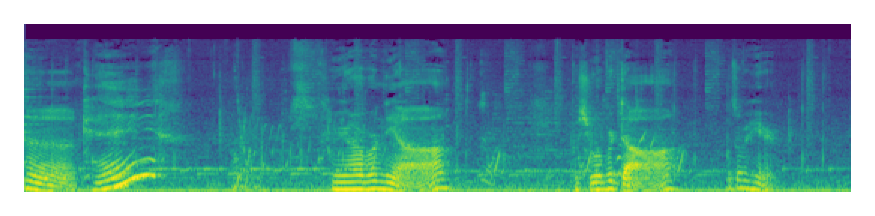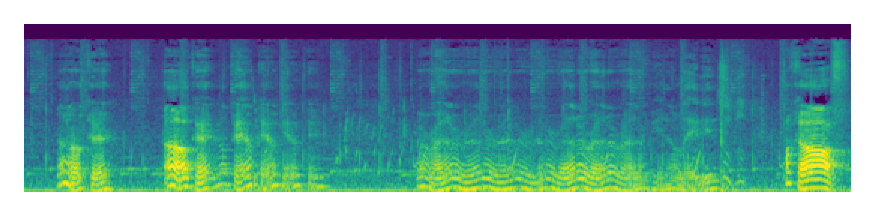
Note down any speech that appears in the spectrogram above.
Okay. Here we are over nya. Push you over da. What's over here? Oh, okay. Oh, okay, okay, okay, okay, okay. Alright, alright, alright, alright, alright, alright, alright, okay, now ladies. Fuck off!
